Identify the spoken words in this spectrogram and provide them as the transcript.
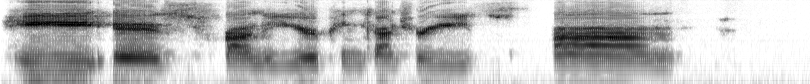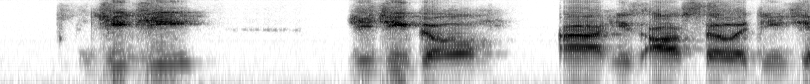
He is from the European countries. Um, Gigi, Gigi Go. Uh, he's also a DJ.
